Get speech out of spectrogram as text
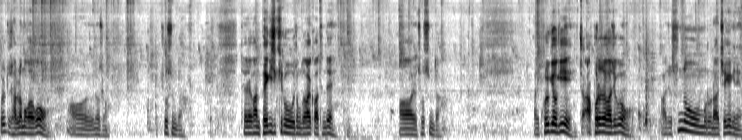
뿔도 잘 넘어가고 어, 이 녀석 좋습니다. 대략 한 120kg 정도 갈 것 같은데 아, 예, 좋습니다. 아니, 골격이 쫙 벌어져 가지고 아주 순놈으로 나 제격이네요.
